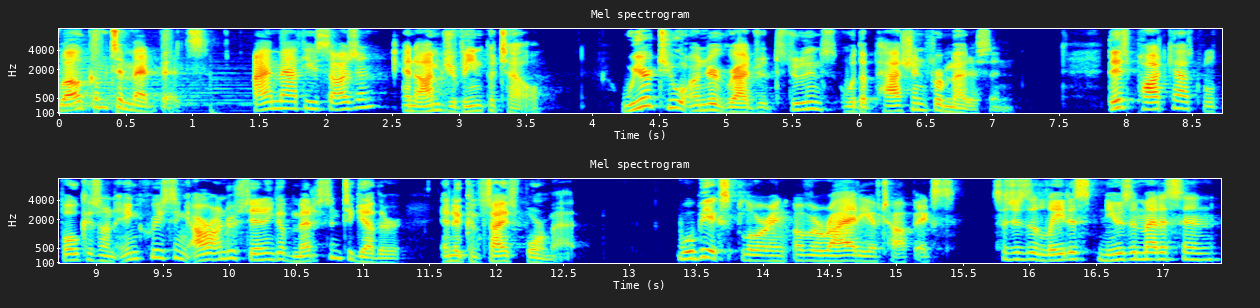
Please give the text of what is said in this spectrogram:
welcome to MedBits. I'm Matthew Sajan. And I'm Javeen Patel. We are two undergraduate students with a passion for medicine. This podcast will focus on increasing our understanding of medicine together in a concise format. We'll be exploring a variety of topics, such as the latest news in medicine,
